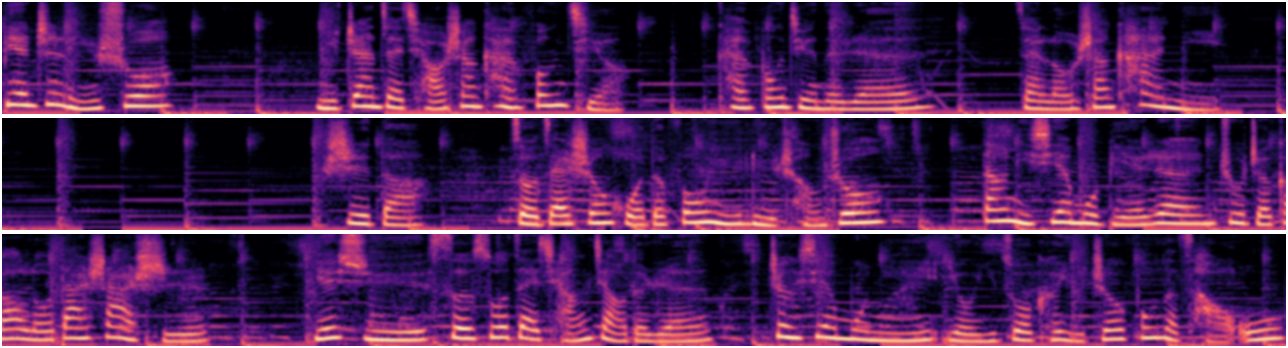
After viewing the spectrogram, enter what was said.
卞之琳说：“你站在桥上看风景，看风景的人在楼上看你。”是的，走在生活的风雨旅程中，当你羡慕别人住着高楼大厦时，也许瑟缩在墙角的人正羡慕你有一座可以遮风的草屋；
